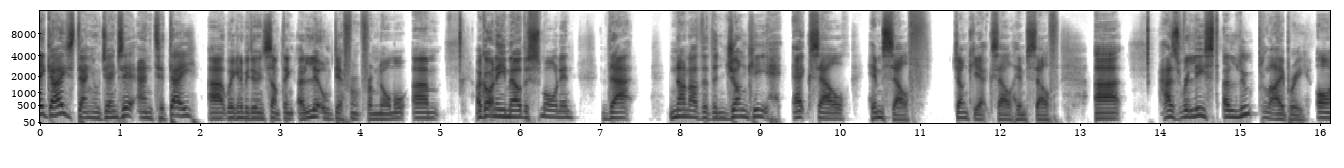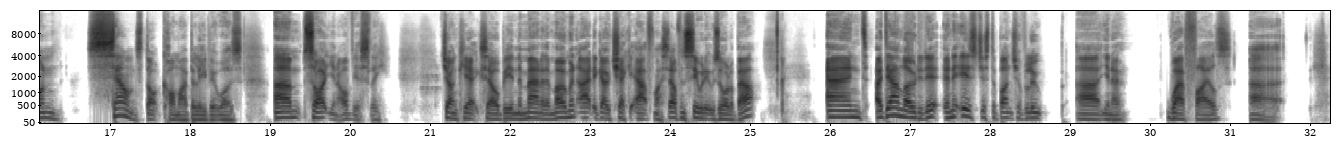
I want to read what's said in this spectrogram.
Hey guys, Daniel James here, and today uh, we're going to be doing something a little different from normal. Um, I got an email this morning that none other than Junkie XL himself, Junkie XL himself, uh, has released a loop library on sounds.com, I believe it was. Um, so, I, you know, obviously, Junkie XL being the man of the moment, I had to go check it out for myself and see what it was all about. And I downloaded it, and it is just a bunch of loop, uh, you know, WAV files. Uh,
